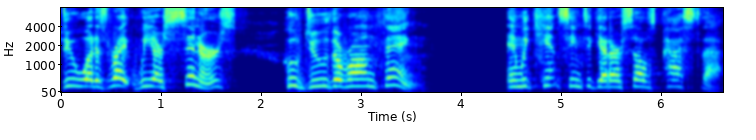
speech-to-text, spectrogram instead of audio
do what is right. We are sinners who do the wrong thing. And we can't seem to get ourselves past that.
